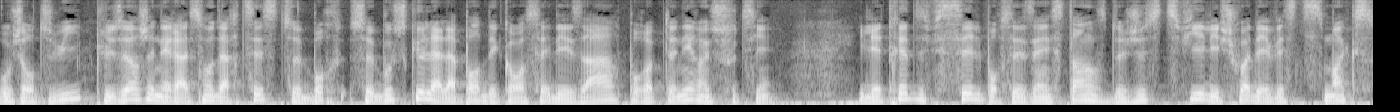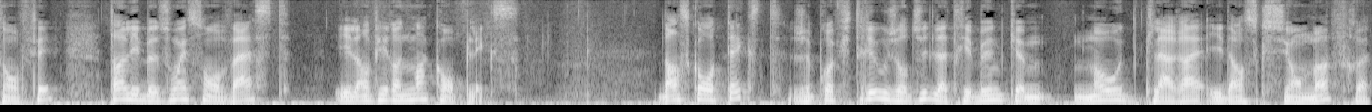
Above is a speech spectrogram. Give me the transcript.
Aujourd'hui, plusieurs générations d'artistes se bousculent à la porte des conseils des arts pour obtenir un soutien. Il est très difficile pour ces instances de justifier les choix d'investissement qui sont faits, tant les besoins sont vastes et l'environnement complexe. Dans ce contexte, je profiterai aujourd'hui de la tribune que Maude, Clara et Danscussion m'offrent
